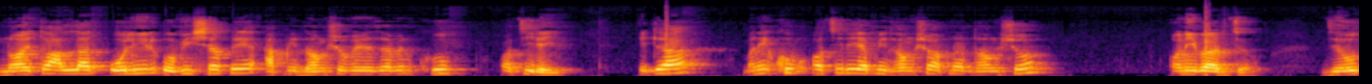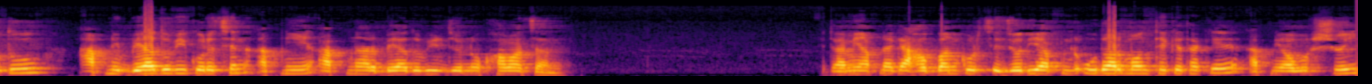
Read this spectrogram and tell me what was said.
নয়তো আল্লাহর অলির অভিশাপে আপনি ধ্বংস হয়ে যাবেন খুব অচিরেই। এটা মানে খুব অচিরেই আপনি ধ্বংস, আপনার ধ্বংস অনিবার্য। যেহেতু আপনি বেয়াদবি করেছেন, আপনি আপনার বেয়াদবির জন্য ক্ষমা চান। এটা আমি আপনাকে আহ্বান করছি, যদি আপনার উদার মন থেকে থাকে, আপনি অবশ্যই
